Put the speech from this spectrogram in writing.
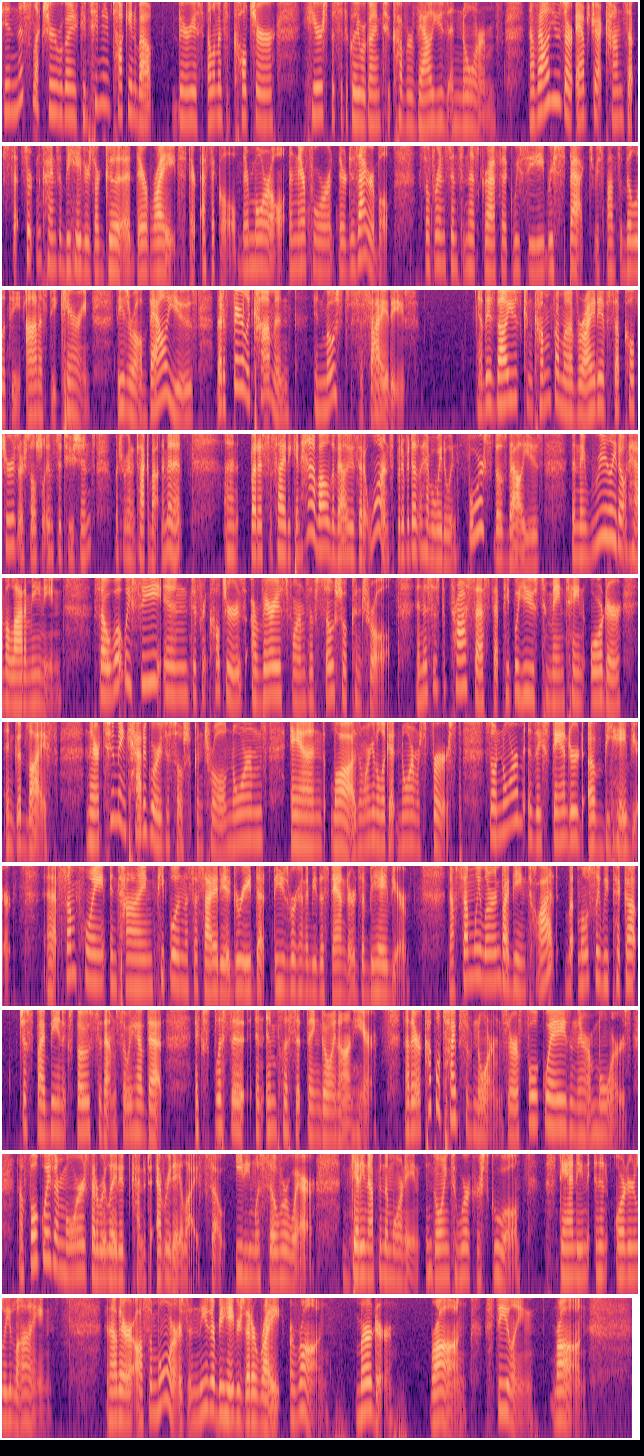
In this lecture, we're going to continue talking about various elements of culture. Here specifically, we're going to cover values and norms. Now, values are abstract concepts that certain kinds of behaviors are good, they're right, they're ethical, they're moral, and therefore they're desirable. So, for instance, in this graphic, we see respect, responsibility, honesty, caring. These are all values that are fairly common in most societies. Now, these values can come from a variety of subcultures or social institutions, which we're going to talk about in a minute. And, but a society can have all the values that it wants, but if it doesn't have a way to enforce those values, then they really don't have a lot of meaning. So what we see in different cultures are various forms of social control. And this is the process that people use to maintain order and good life. And there are two main categories of social control, norms and laws. And we're going to look at norms first. So a norm is a standard of behavior. And at some point in time, people in the society agreed that these were going to be the standards of behavior. Now, some we learn by being taught, but mostly we pick up just by being exposed to them. So we have that explicit and implicit thing going on here. Now there are a couple types of norms. There are folkways and there are mores. Now folkways are mores that are related kind of to everyday life. So eating with silverware, getting up in the morning and going to work or school, standing in an orderly line. Now there are also mores, and these are behaviors that are right or wrong. Murder, wrong. Stealing, wrong.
